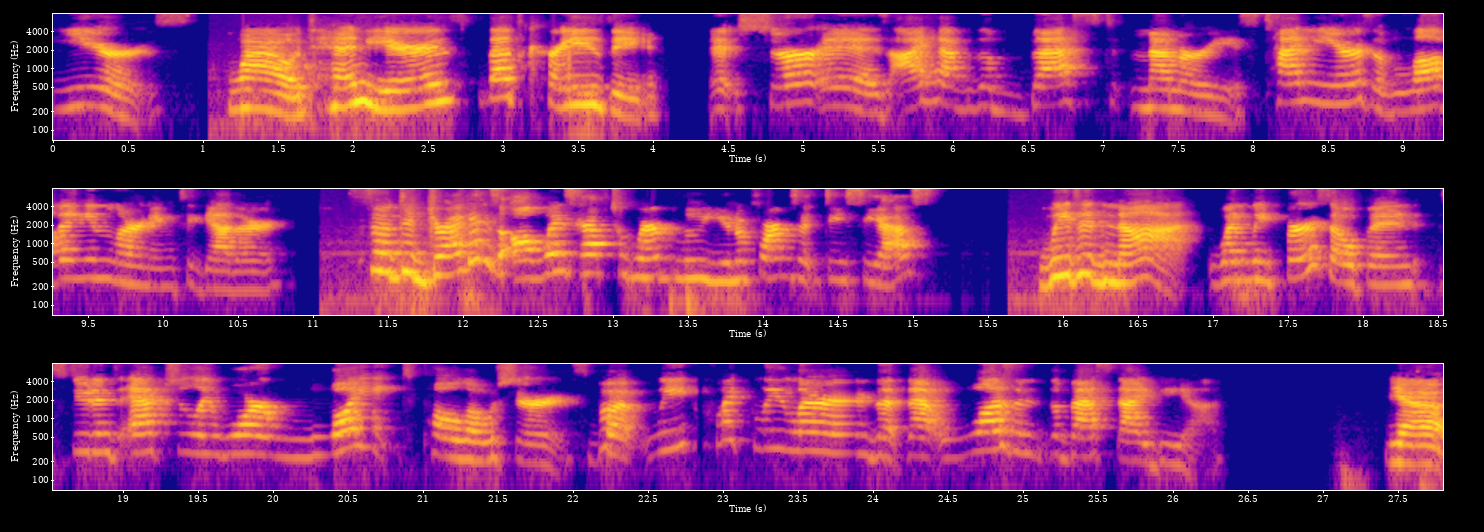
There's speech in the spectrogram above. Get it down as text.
years. Wow, 10 years? That's crazy. It sure is. I have the best memories 10 years of loving and learning together. So, did dragons always have to wear blue uniforms at DCS? We did not. When we first opened, students actually wore white polo shirts, but we quickly learned that that wasn't the best idea. Yeah,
